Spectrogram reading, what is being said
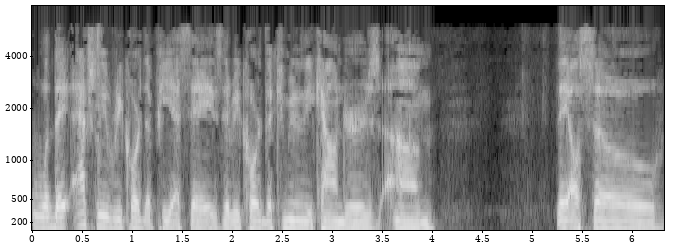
well, they actually record the PSAs. They record the community calendars. Um, they also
